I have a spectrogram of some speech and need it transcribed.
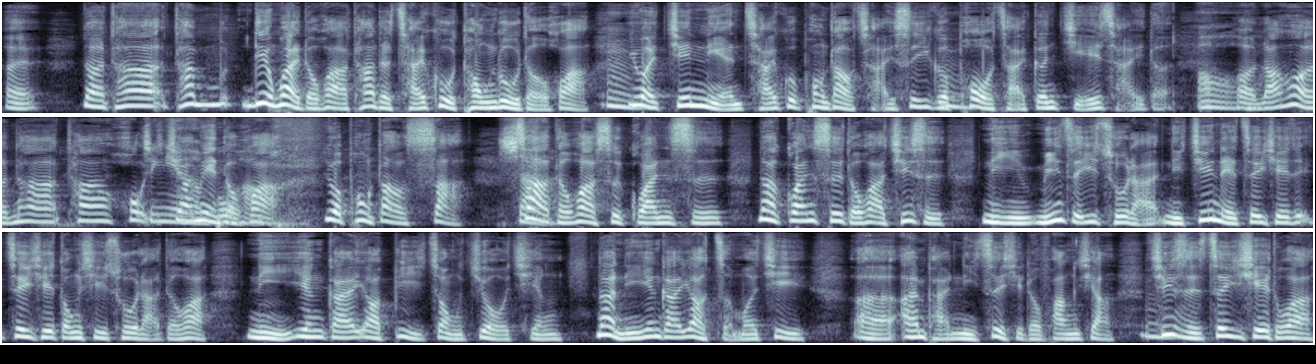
呃，那他他另外的话，他的财库通路的话，嗯，因为今年财库碰到财是一个破财跟劫财的，哦、然后那他后下面的话又碰到煞。煞的话是官司，那官司的话，其实你名字一出来，你今年这些这些东西出来的话，你应该要避重就轻。那你应该要怎么去呃安排你自己的方向？嗯、其实这一些的话，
